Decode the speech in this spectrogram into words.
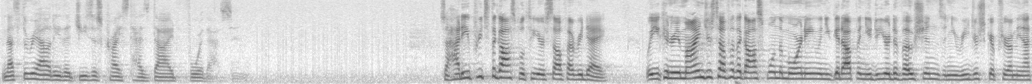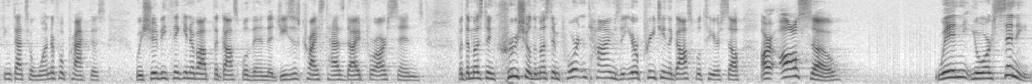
And that's the reality that Jesus Christ has died for that sin. So, how do you preach the gospel to yourself every day? Well, you can remind yourself of the gospel in the morning when you get up and you do your devotions and you read your scripture. I mean, I think that's a wonderful practice. We should be thinking about the gospel then, that Jesus Christ has died for our sins. But the most crucial, the most important times that you're preaching the gospel to yourself are also when you're sinning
